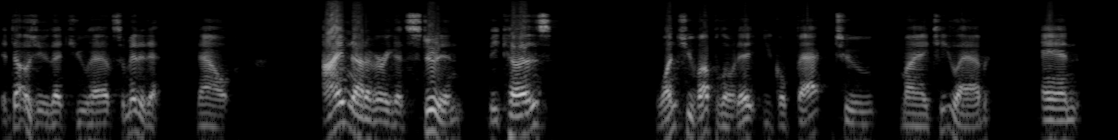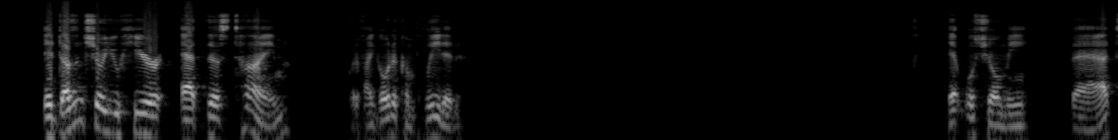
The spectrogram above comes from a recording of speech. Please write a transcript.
it tells you that you have submitted it. Now, I'm not a very good student because once you've uploaded it, you go back to my IT lab and it doesn't show you here at this time, but if I go to completed, it will show me that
